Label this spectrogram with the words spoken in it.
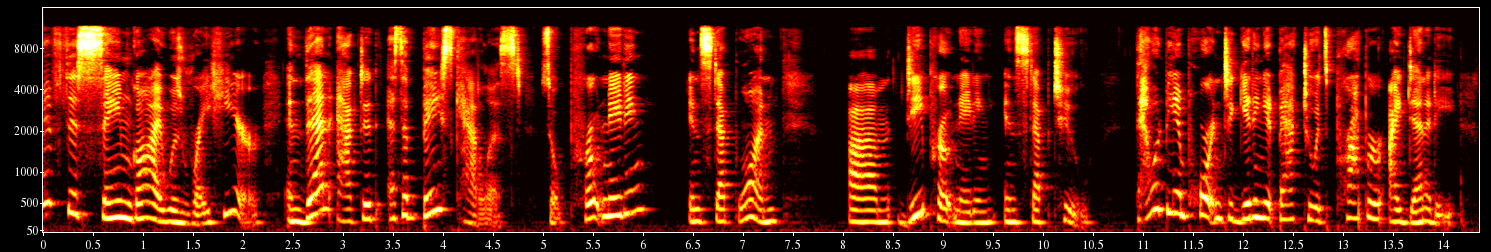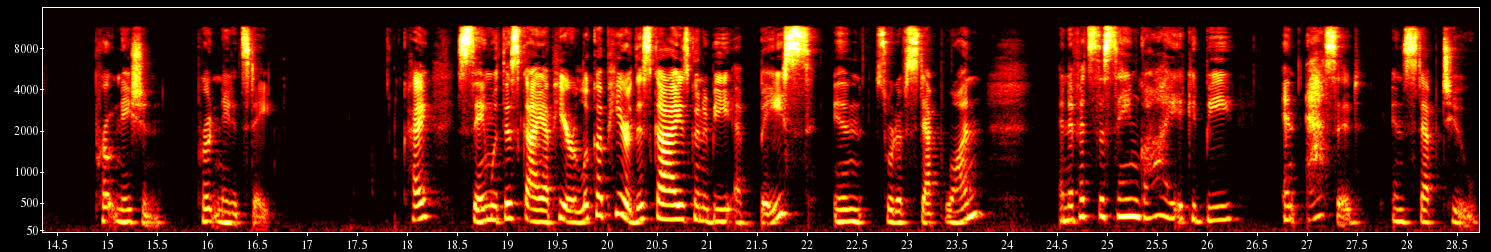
if this same guy was right here and then acted as a base catalyst? So protonating in step one um, deprotonating in step two. That would be important to getting it back to its proper identity, protonation, protonated state. Okay, same with this guy up here. Look up here. This guy is going to be a base in sort of step one. And if it's the same guy, it could be an acid in step two.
